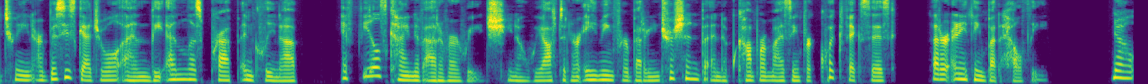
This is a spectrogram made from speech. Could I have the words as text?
between our busy schedule and the endless prep and cleanup, it feels kind of out of our reach. You know, we often are aiming for better nutrition, but end up compromising for quick fixes that are anything but healthy. Now,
